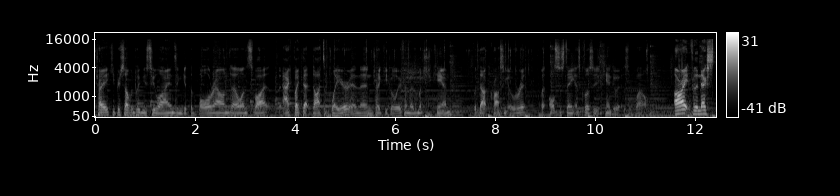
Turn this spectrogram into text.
try to keep yourself between these two lines and get the ball around uh, one spot. Act like that dot's a player and then try to keep it away from them as much as you can without crossing over it, but also staying as close as you can to it as well. All right, for the next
